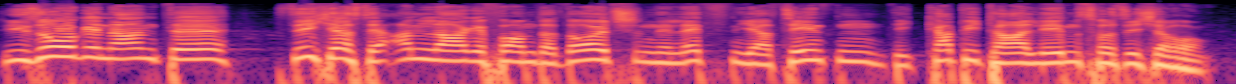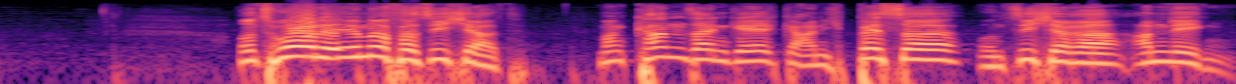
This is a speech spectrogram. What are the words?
Die sogenannte sicherste Anlageform der Deutschen in den letzten Jahrzehnten, die Kapitallebensversicherung. Uns wurde immer versichert, man kann sein Geld gar nicht besser und sicherer anlegen.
